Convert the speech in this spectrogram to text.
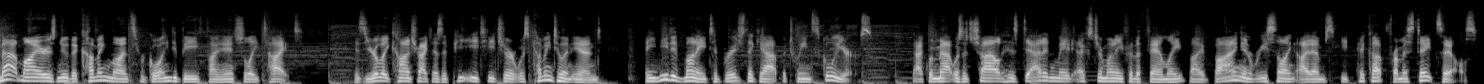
Matt Myers knew the coming months were going to be financially tight. His yearly contract as a PE teacher was coming to an end, and he needed money to bridge the gap between school years. Back when Matt was a child, his dad had made extra money for the family by buying and reselling items he'd pick up from estate sales.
